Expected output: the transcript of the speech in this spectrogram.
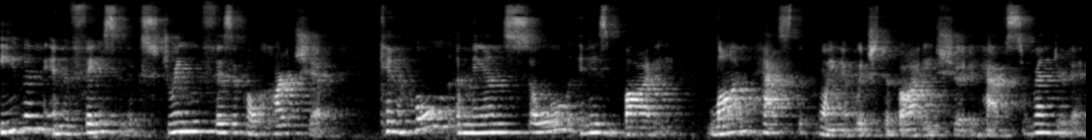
even in the face of extreme physical hardship, can hold a man's soul in his body long past the point at which the body should have surrendered it.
